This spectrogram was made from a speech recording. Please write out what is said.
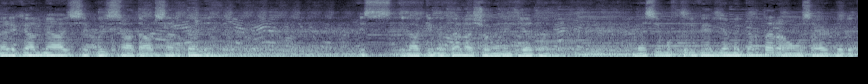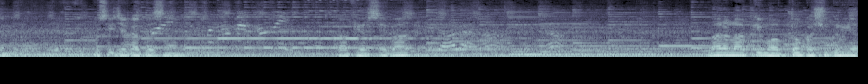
मेरे ख्याल में आज से कुछ सात, आठ साल पहले इस इलाके में पहला शो मैंने किया था। वैसे मुख्तलिफ़ एरिया में करता रहा हूँ, साइड पे, लेकिन उसी जगह पे से काफ़ी अरसे बाद। बहरहाल आपकी मोहब्बतों का शुक्रिया।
